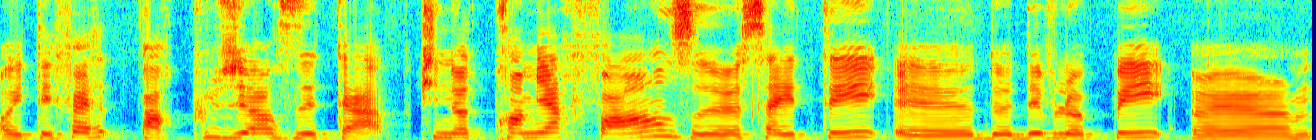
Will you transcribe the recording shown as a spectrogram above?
a été fait par plusieurs étapes. Puis notre première phase, euh, ça a été euh, de développer euh,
